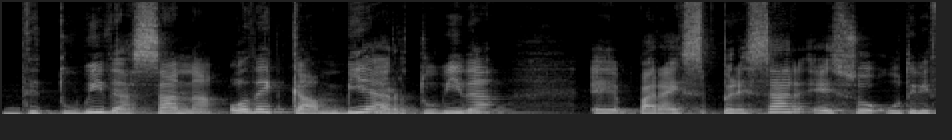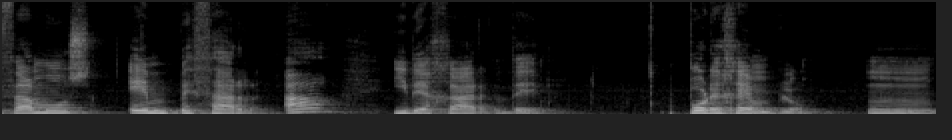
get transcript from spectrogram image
de tu vida sana o de cambiar tu vida eh, para expresar eso utilizamos empezar a y dejar de. Por ejemplo, mm,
